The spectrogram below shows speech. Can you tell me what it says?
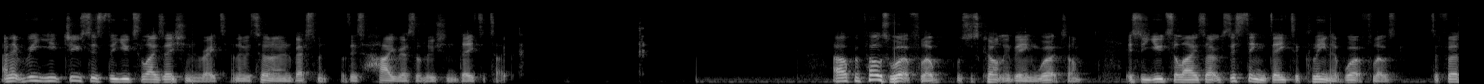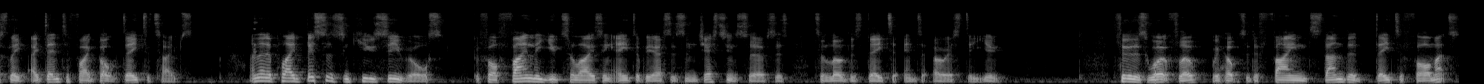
and it reduces the utilization rate and the return on investment of this high-resolution data type. Our proposed workflow, which is currently being worked on, is to utilize our existing data cleanup workflows to firstly identify bulk data types, and then apply business and QC rules before finally utilizing AWS's ingestion services to load this data into OSDU. Through this workflow, we hope to define standard data formats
